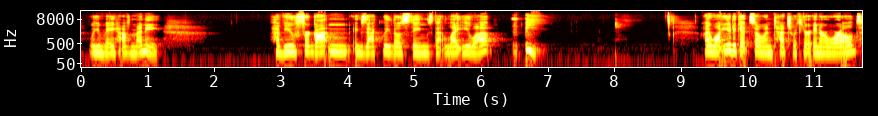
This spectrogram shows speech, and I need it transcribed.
we may have many. Have you forgotten exactly those things that light you up? I want you to get so in touch with your inner world,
